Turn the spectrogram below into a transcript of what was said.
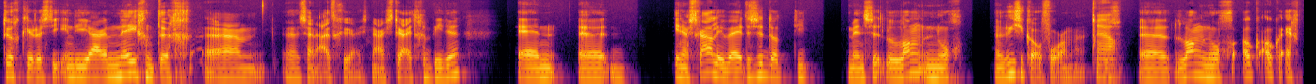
terugkeerders die in de jaren negentig ehm, eh, zijn uitgereisd naar strijdgebieden. En uh, in Australië weten ze dat die mensen lang nog een risico vormen. Dus uh, lang nog, ook, ook echt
